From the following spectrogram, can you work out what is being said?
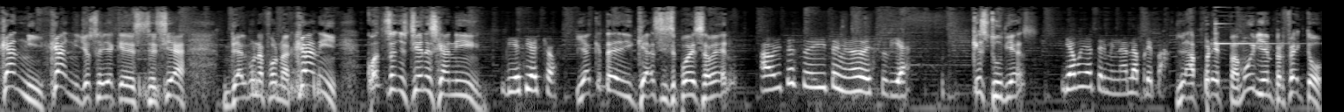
Jani, Jani, yo sabía que se decía de alguna forma. Jani, ¿cuántos años tienes, Jani? 18. ¿Y a qué te dedicas, si se puede saber? Ahorita estoy terminando de estudiar. ¿Qué estudias? Ya voy a terminar la prepa. La prepa, muy bien, perfecto.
